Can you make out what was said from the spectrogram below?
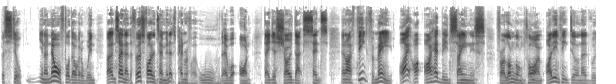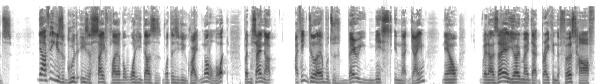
But still, you know, no one thought they were going to win. But in saying that, the first five to 10 minutes, Penrith ooh, they were on. They just showed that sense. And I think for me, I, I, I had been saying this for a long, long time. I didn't think Dylan Edwards now I think he's a good, he's a safe player, but what he does, is, what does he do great? Not a lot. But in saying that, I think Dylan Edwards was very missed in that game. Now, when Isaah Yeo made that break in the first half,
